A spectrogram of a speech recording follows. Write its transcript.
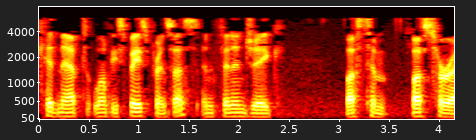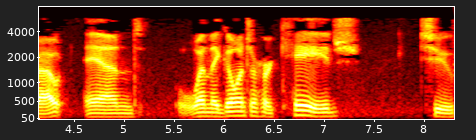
kidnapped Lumpy Space Princess, and Finn and Jake bust him, bust her out. And when they go into her cage to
